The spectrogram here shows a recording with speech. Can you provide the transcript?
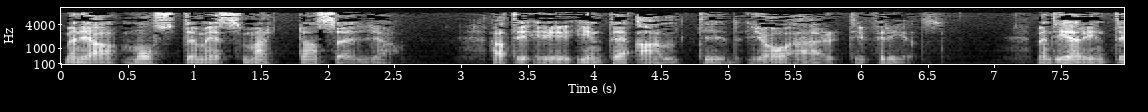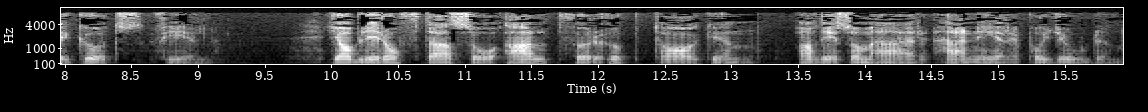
Men jag måste med smärta säga att det är inte alltid jag är tillfreds. Men det är inte Guds fel. Jag blir ofta så alltför upptagen av det som är här nere på jorden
